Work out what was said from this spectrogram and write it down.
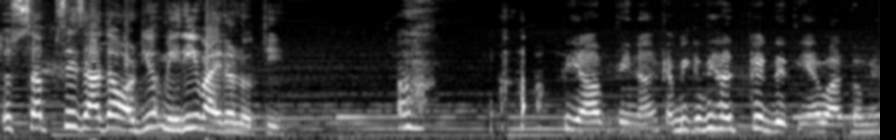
तो सबसे ज़्यादा ऑडियो मेरी वायरल होती। भी आप भी ना कभी कभी हद कर देती हैं बातों में।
